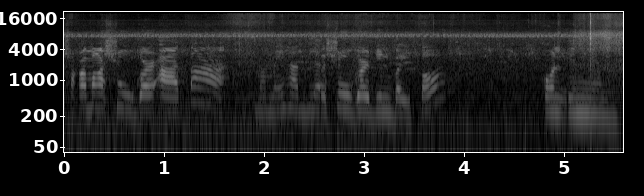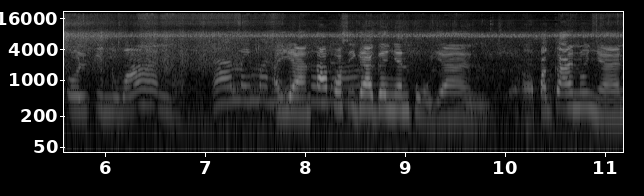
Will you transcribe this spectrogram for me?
Tsaka mga sugar ata. Mamay habla. Sa sugar din ba ito? all in yan. All in one. Ah, may. Ayan, tapos igaganyan po yan. O, pagka ano yan,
